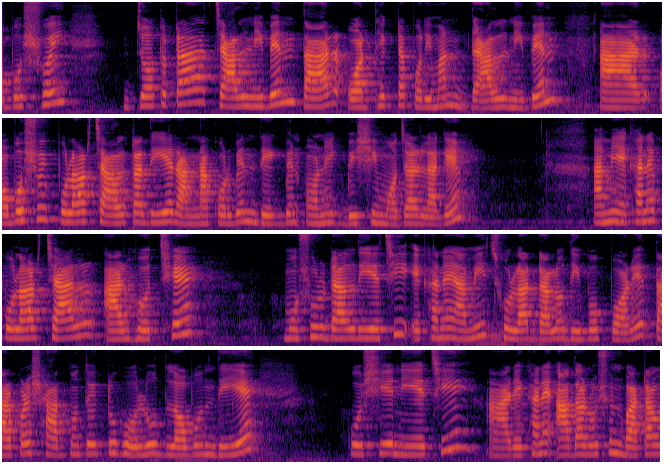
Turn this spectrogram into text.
অবশ্যই যতটা চাল নেবেন তার অর্ধেকটা পরিমাণ ডাল নেবেন। আর অবশ্যই পোলাওর চালটা দিয়ে রান্না করবেন, দেখবেন অনেক বেশি মজার লাগে। আমি এখানে পোলার চাল আর হচ্ছে মসুর ডাল দিয়েছি, এখানে আমি ছোলার ডালও দিব পরে। তারপরে স্বাদ মতো একটু হলুদ লবণ দিয়ে কষিয়ে নিয়েছি। আর এখানে আদা, রসুন বাটাও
